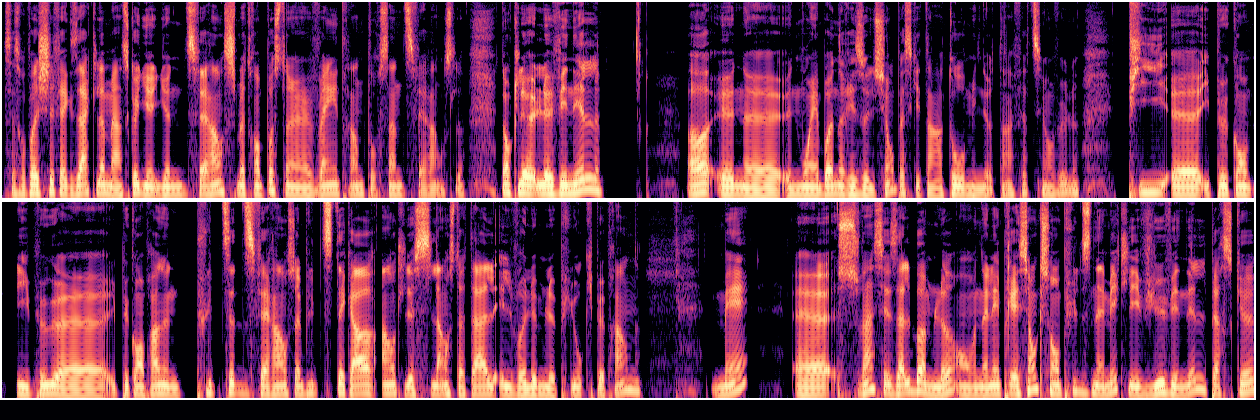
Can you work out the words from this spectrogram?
soit pas le chiffre exact, mais en tout cas, il y, a une différence. Si je ne me trompe pas, c'est un 20-30% de différence. Donc, le, vinyle a une, une, moins bonne résolution parce qu'il est en tour minute, en fait, si on veut. Puis euh, il, peut il, peut, euh, il peut comprendre une plus petite différence, un plus petit écart entre le silence total et le volume le plus haut qu'il peut prendre. Mais euh, souvent, ces albums-là, on a l'impression qu'ils sont plus dynamiques, les vieux vinyles, parce que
